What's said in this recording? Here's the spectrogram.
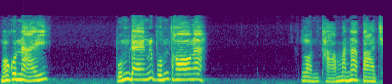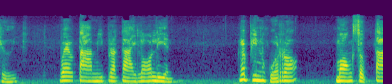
หมอคนไหน ผมแดงหรือผมทองอะหล่อนถามมาหน้าตาเฉย แววตามีประกายล้อเลียนระพินหัวเราะ มองสบตา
